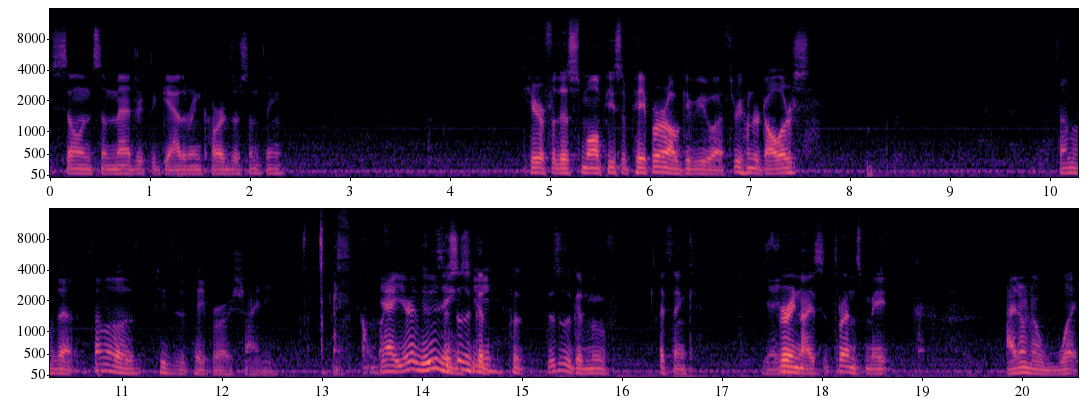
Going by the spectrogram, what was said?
Selling some Magic the Gathering cards or something. Here for this small piece of paper, I'll give you uh, $300. Some of them, some of those pieces of paper are shiny. Oh Yeah, you're losing. This is a good. This is a good move, I think. It's Yeah, very nice. It threatens mate. I don't know what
